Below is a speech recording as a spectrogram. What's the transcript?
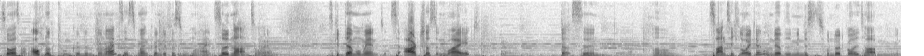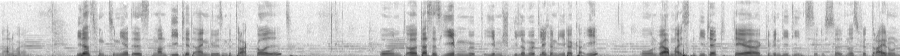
So, was man auch noch tun könnte mit 1 ist, man könnte versuchen, einen Söldner anzuheuern. Es gibt ja im Moment Archers in White. Das sind ähm, 20 Leute und der will mindestens 100 Gold haben, wenn wir ihn anheuern. Wie das funktioniert ist, man bietet einen gewissen Betrag Gold. Und äh, das ist jedem, jedem Spieler möglich und jeder KI. Und wer am meisten bietet, der gewinnt die Dienste des Söldners für drei Runden.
